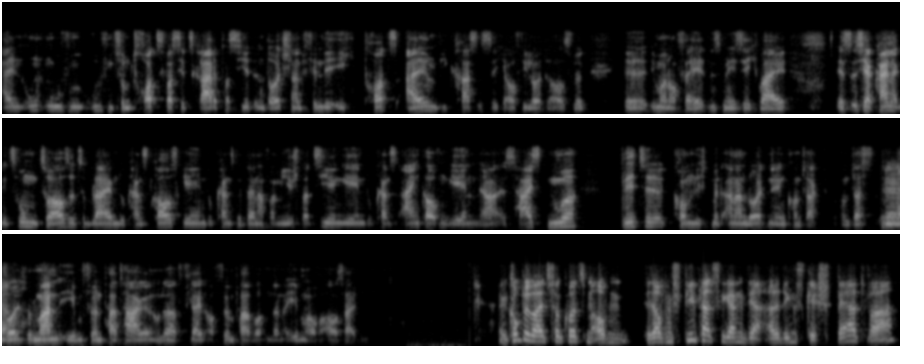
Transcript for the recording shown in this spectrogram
allen Unrufen zum Trotz, was jetzt gerade passiert in Deutschland, finde ich trotz allem, wie krass es sich auf die Leute auswirkt, äh, immer noch verhältnismäßig, weil es ist ja keiner gezwungen, zu Hause zu bleiben. Du kannst rausgehen, du kannst mit deiner Familie spazieren gehen, du kannst einkaufen gehen. Ja, es heißt nur, bitte komm nicht mit anderen Leuten in Kontakt. Und das ja. sollte man eben für ein paar Tage oder vielleicht auch für ein paar Wochen dann eben auch aushalten. Ein Kumpel war jetzt vor kurzem auf dem, ist auf den Spielplatz gegangen, der allerdings gesperrt war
